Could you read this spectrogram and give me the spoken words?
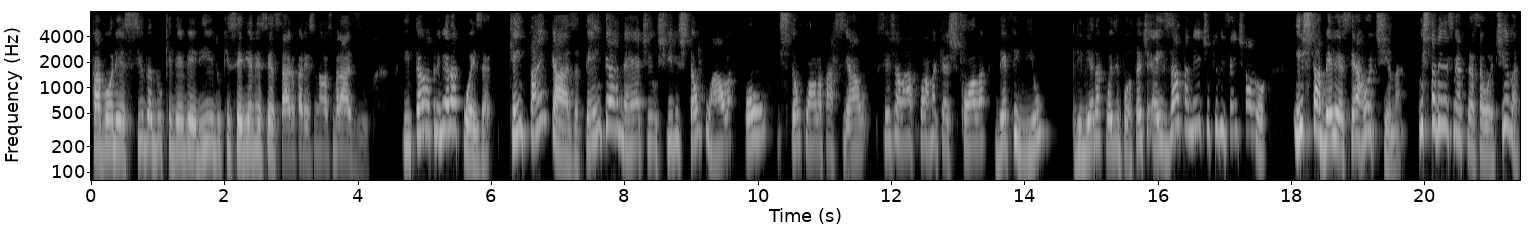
favorecida do que deveria, do que seria necessário para esse nosso Brasil. Então, a primeira coisa, quem está em casa, tem internet, os filhos estão com aula ou estão com aula parcial, seja lá a forma que a escola definiu, primeira coisa importante é exatamente o que o Vicente falou estabelecer a rotina. O estabelecimento dessa rotina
